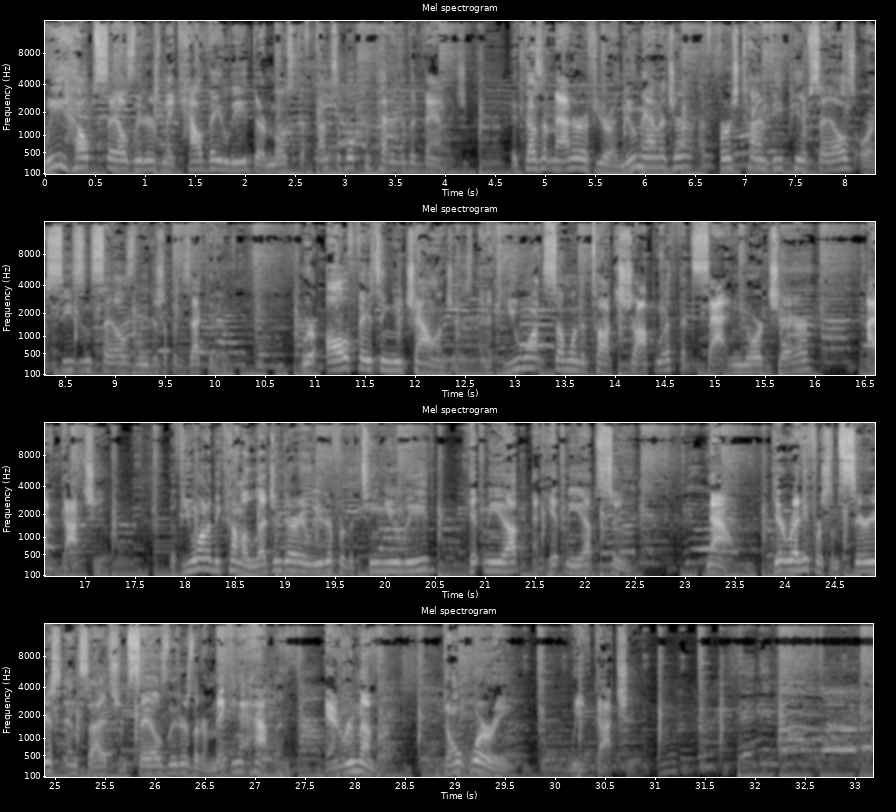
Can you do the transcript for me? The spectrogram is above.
We help sales leaders make how they lead their most defensible competitive advantage. It doesn't matter if you're a new manager, a first time VP of sales, or a seasoned sales leadership executive. We're all facing new challenges, and if you want someone to talk shop with that sat in your chair, I've got you. If you want to become a legendary leader for the team you lead, hit me up and hit me up soon. Now, get ready for some serious insights from sales leaders that are making it happen. And remember, don't worry, we've got you.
